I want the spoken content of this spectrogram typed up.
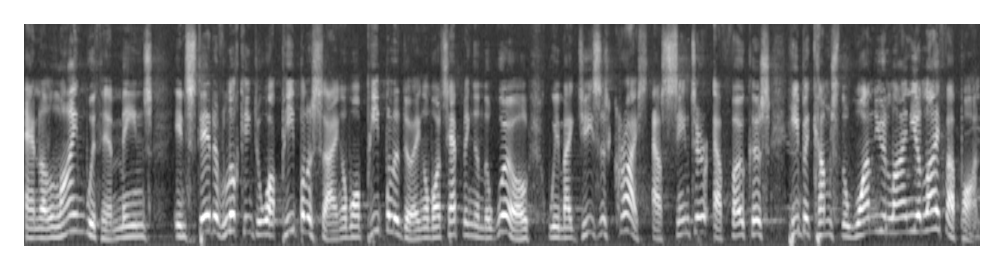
And aligned with Him means instead of looking to what people are saying and what people are doing and what's happening in the world, we make Jesus Christ our center, our focus. He becomes the one you line your life up on.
